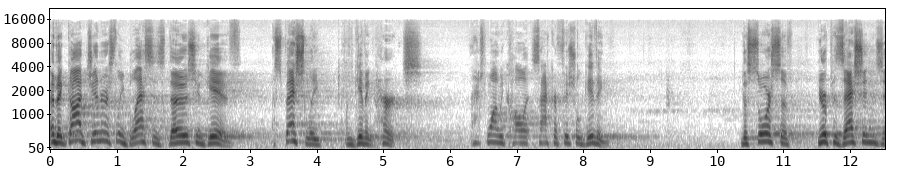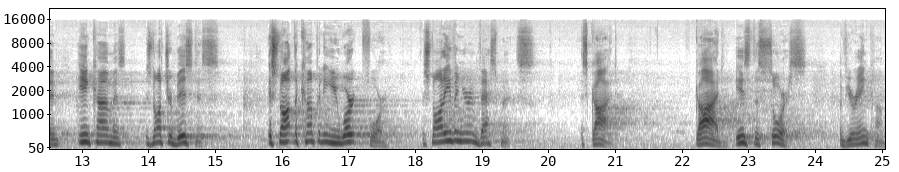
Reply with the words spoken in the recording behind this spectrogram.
and that God generously blesses those who give, especially when giving hurts. That's why we call it sacrificial giving. The source of your possessions and income is, is not your business. It's not the company you work for. It's not even your investments. It's God. God is the source of your income.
